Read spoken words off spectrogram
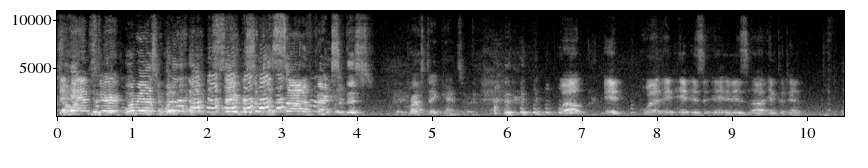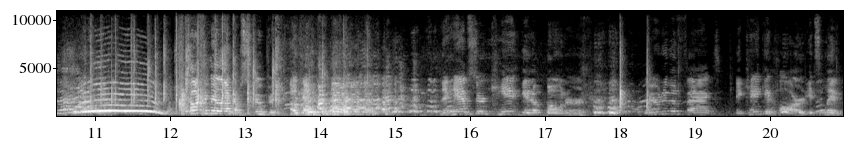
the So what- hamster. Let me ask you, what did the doctors say were some of the side effects of this prostate cancer? Well, it well, it, it is it is uh, impotent. Talk to me like I'm stupid. Okay. the hamster can't get a boner due to the fact it can't get hard. It's limp.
